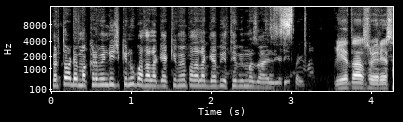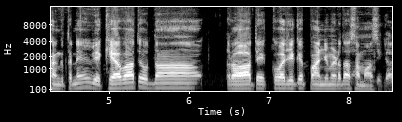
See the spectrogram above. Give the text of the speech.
ਫਿਰ ਤੁਹਾਡੇ ਮੱਖਣ ਮੰਡੀ 'ਚ ਕਿਹਨੂੰ ਪਤਾ ਲੱਗਿਆ ਕਿਵੇਂ ਪਤਾ ਲੱਗਿਆ ਵੀ ਇੱਥੇ ਵੀ ਮਜ਼ਾਇਲ ਜਿਹੜੀ ਪਾਈ? ਇਹ ਤਾਂ ਸਵੇਰੇ ਸੰਗਤ ਨੇ ਵੀ ਵੇਖਿਆ ਵਾ ਤੇ ਉਦਾਂ ਰਾਤ 1 ਵਜੇ ਕੇ 5 ਮਿੰਟ ਦਾ ਸਮਾਂ ਸੀਗਾ।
